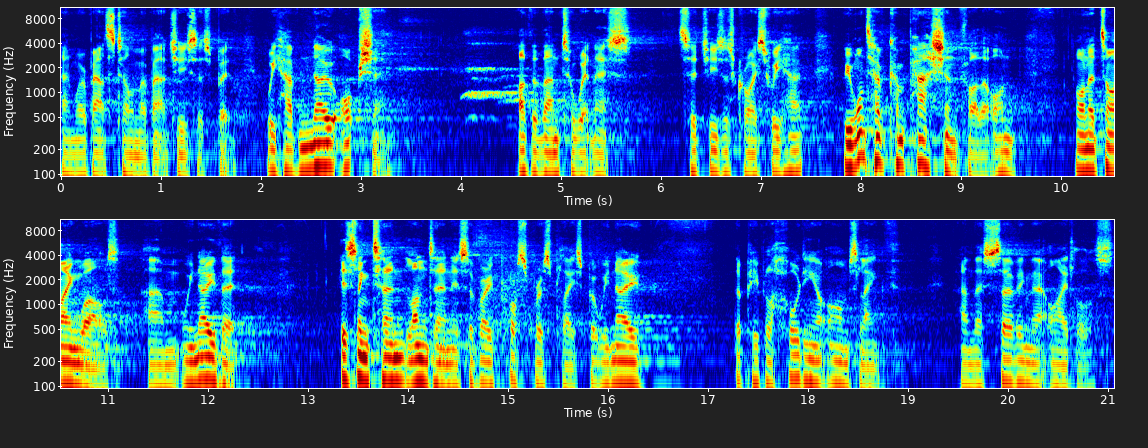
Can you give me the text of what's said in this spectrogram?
and we're about to tell them about Jesus. But we have no option other than to witness to Jesus Christ. We, have, we want to have compassion, Father, on, on a dying world. Um, we know that Islington, London, is a very prosperous place, but we know that people are holding at arm's length and they're serving their idols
